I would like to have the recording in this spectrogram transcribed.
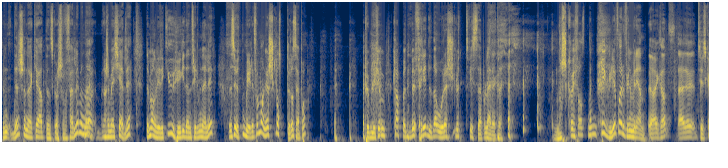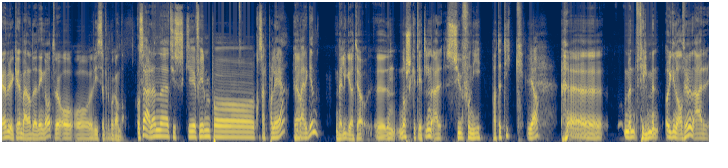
Men Den skjønner jeg ikke at den skal være så forferdelig, men det er kanskje mer kjedelig. Det mangler ikke uhygg i den filmen heller. Dessuten blir det for mange slåtter å se på. Publikum klappet befridd da ordet slutt viste seg på lerretet. Når skal vi få noen hyggelige forfilmer igjen? Ja, ikke sant? Det er, tyskerne bruker enhver anledning nå til å, å, å vise propaganda. Og så er det en uh, tysk film på Konsertpaleet i Ja. Bergen. Veldig gøy at ja, øh, Den norske tittelen er Symfoni patetikk'. Ja. Uh, Men filmen, originalfilmen er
